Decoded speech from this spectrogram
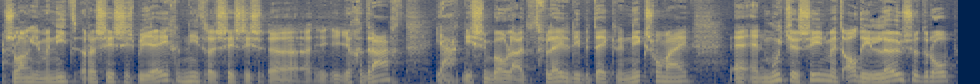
Zolang je me niet racistisch bejegent, niet racistisch je, je, gedraagt... ja, die symbolen uit het verleden, die betekenen niks voor mij. En, en moet je zien, met al die leuzen erop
